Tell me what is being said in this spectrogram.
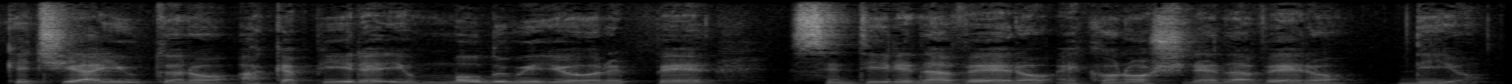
che ci aiutano a capire il modo migliore per sentire davvero e conoscere davvero Dio.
